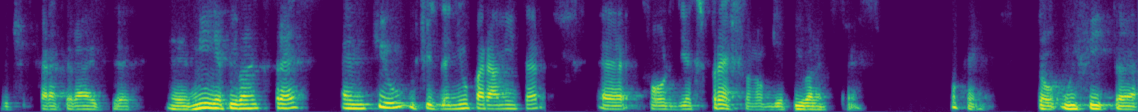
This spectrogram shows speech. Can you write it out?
which characterize the mean equivalent stress, and Q, which is the new parameter uh, for the expression of the equivalent stress. Okay, so we fit uh,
